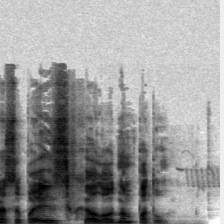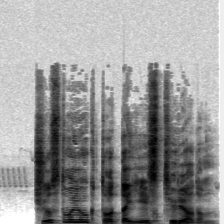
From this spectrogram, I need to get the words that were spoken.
Просыпаюсь в холодном поту. Чувствую, кто-то есть рядом.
